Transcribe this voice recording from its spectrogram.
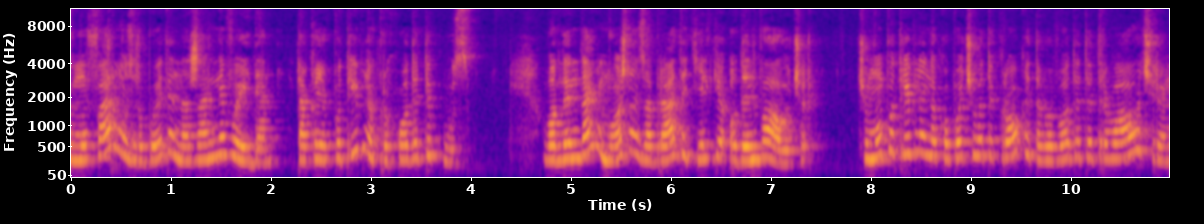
тому ферму зробити, на жаль, не вийде, так як потрібно проходити курс. В один день можна забрати тільки один ваучер. Чому потрібно накопичувати кроки та виводити три ваучери?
